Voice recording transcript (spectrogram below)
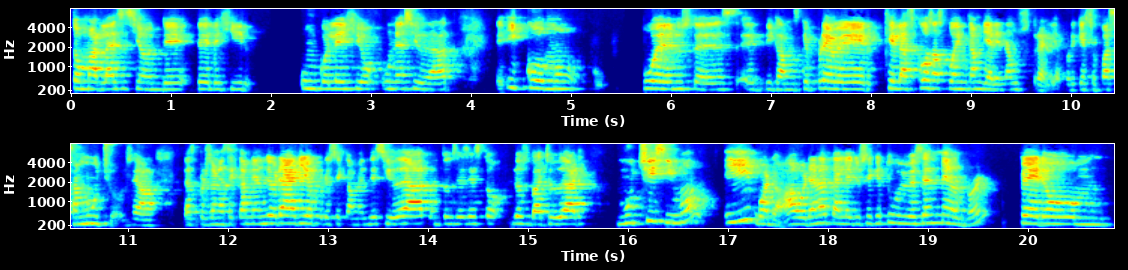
tomar la decisión de, de elegir un colegio, una ciudad y cómo pueden ustedes, eh, digamos que prever que las cosas pueden cambiar en Australia, porque eso pasa mucho, o sea, las personas se cambian de horario, pero se cambian de ciudad, entonces esto los va a ayudar muchísimo. Y bueno, ahora Natalia, yo sé que tú vives en Melbourne, pero mm,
